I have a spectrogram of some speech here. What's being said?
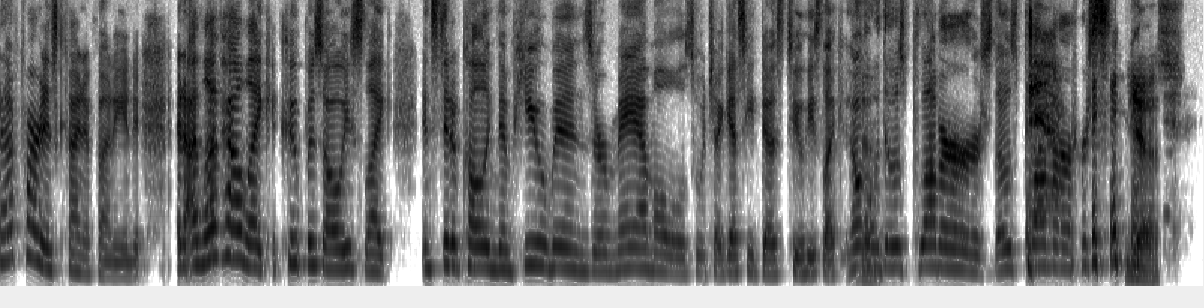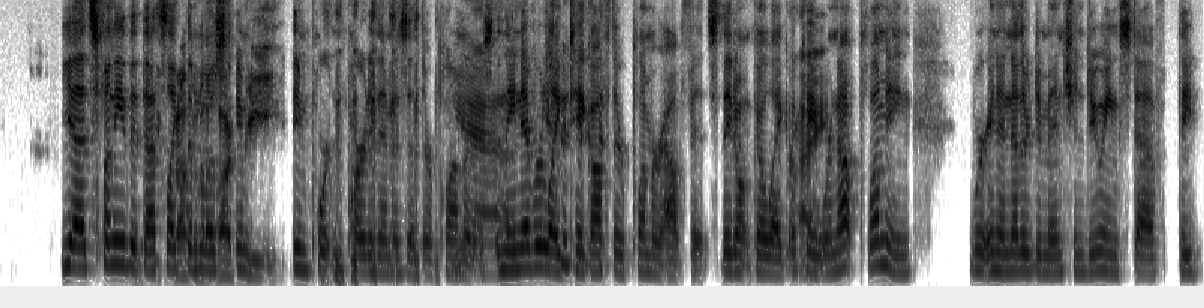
that part is kind of funny and and I love how like Koopa's always like instead of calling them humans or mammals, which I guess he does too, he's like, "Oh, Yeah. those plumbers, those plumbers." yes. Yeah, it's funny that that's like the most im- important part of them is that they're plumbers Yeah. and they never like take off their plumber outfits. They don't go like, okay, we're not plumbing, we're in another dimension doing stuff. They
